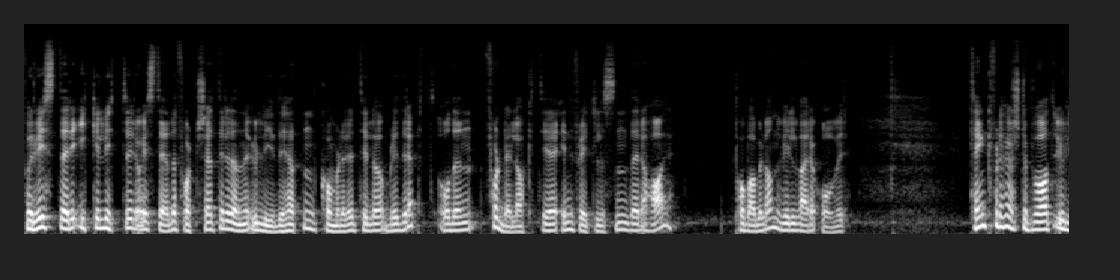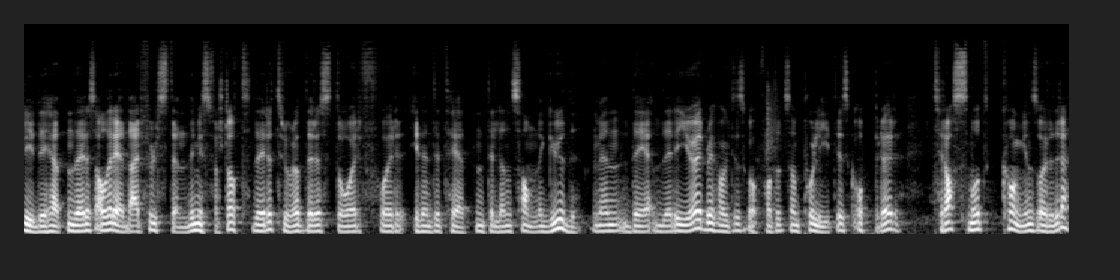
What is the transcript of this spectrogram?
For hvis dere ikke lytter og i stedet fortsetter i denne ulydigheten, kommer dere til å bli drept, og den fordelaktige innflytelsen dere har på Babylon, vil være over. Tenk for det første på at ulydigheten deres allerede er fullstendig misforstått. Dere tror at dere står for identiteten til den sanne Gud, men det dere gjør, blir faktisk oppfattet som politisk opprør, trass mot kongens ordre.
